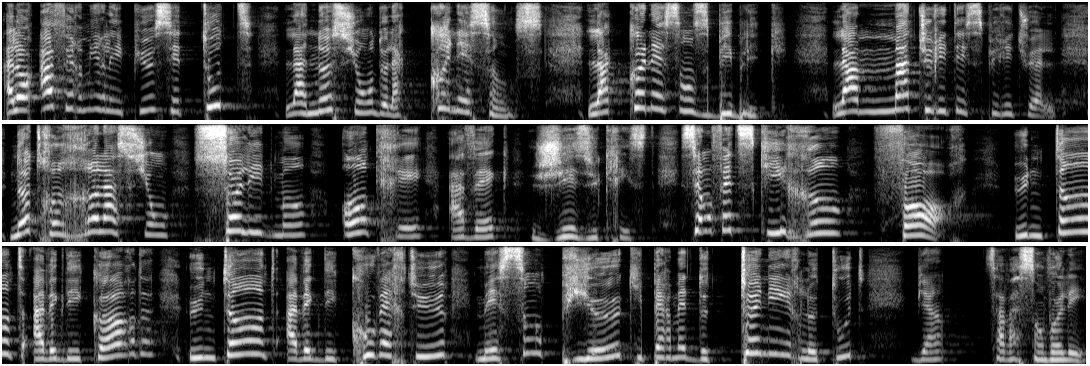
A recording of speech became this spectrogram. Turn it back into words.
Alors, affermir les pieux, c'est toute la notion de la connaissance, la connaissance biblique, la maturité spirituelle, notre relation solidement ancrée avec Jésus-Christ. C'est en fait ce qui rend fort. Une tente avec des cordes, une tente avec des couvertures, mais sans pieux qui permettent de tenir le tout, eh bien, ça va s'envoler.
